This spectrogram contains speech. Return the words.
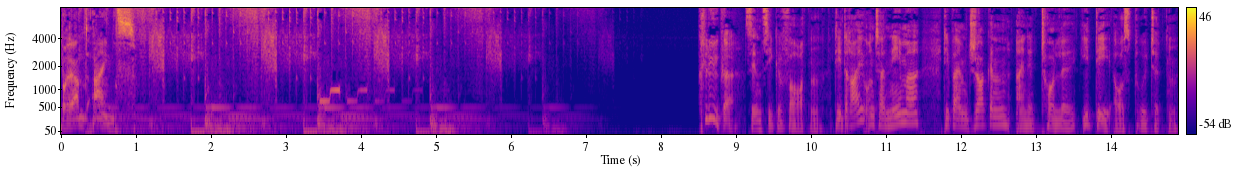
Brand 1 Klüger sind sie geworden, die drei Unternehmer, die beim Joggen eine tolle Idee ausbrüteten.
